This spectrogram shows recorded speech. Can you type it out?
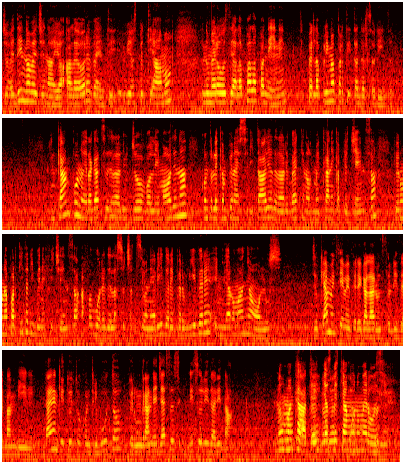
Giovedì 9 gennaio alle ore 20 vi aspettiamo numerosi alla Pala Panini per la prima partita del Sorriso. In campo noi ragazzi della Liugio Volley Modena contro le campionesse d'Italia della Rebecca Nordmeccanica Piacenza per una partita di beneficenza a favore dell'associazione Ridere per Vivere Emilia Romagna Ollus. Giochiamo insieme per regalare un sorriso ai bambini. Dai anche tu il tuo contributo per un grande gesto di solidarietà. Non mancate, vi aspettiamo numerosi.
